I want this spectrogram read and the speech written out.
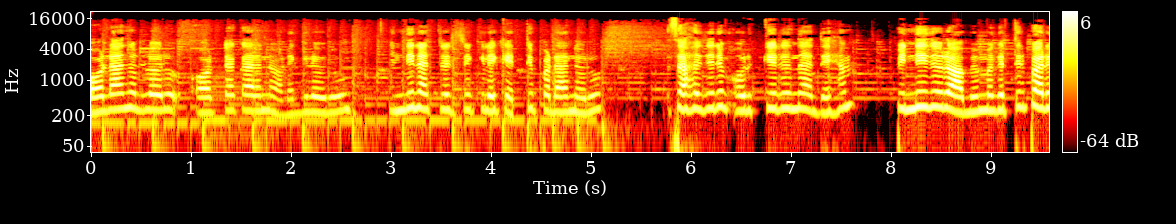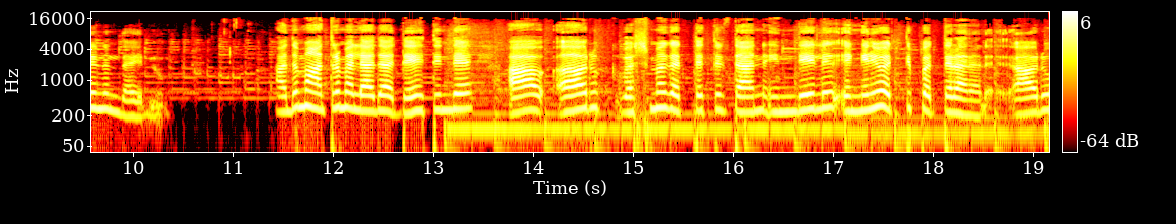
ഓടാനുള്ള ഒരു ഓട്ടക്കാരനോ അല്ലെങ്കിൽ ഒരു ഇന്ത്യൻ അത്ലറ്റിക്കിലേക്ക് എത്തിപ്പെടാനൊരു സാഹചര്യം ഒരുക്കിയിരുന്ന അദ്ദേഹം പിന്നീട് ഒരു അഭിമുഖത്തിൽ പറയുന്നുണ്ടായിരുന്നു. അത് മാത്രമല്ലാതെ അദ്ദേഹത്തിന്റെ ആ ആ ഒരു വിഷമഘട്ടത്തിൽ താൻ ഇന്ത്യയിൽ എങ്ങനെയോ എത്തിപ്പെത്തലാണ് ആ ഒരു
